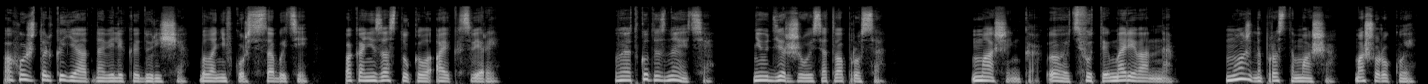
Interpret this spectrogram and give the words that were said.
Похоже, только я, одна великая дурища, была не в курсе событий, пока не застукала Айк с Верой. «Вы откуда знаете?» Не удерживаюсь от вопроса. «Машенька, ой, тьфу ты, Марья Ивановна». «Можно просто Маша?» Машу рукой.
